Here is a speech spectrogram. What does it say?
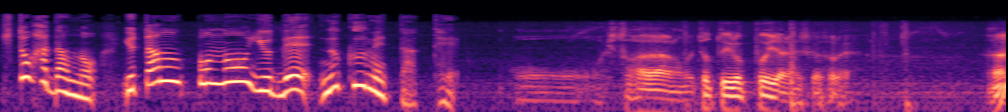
一肌の湯たんぽの湯でぬくめた手。おー人肌のちょっと色っぽいじゃないですか、それ。え？あ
